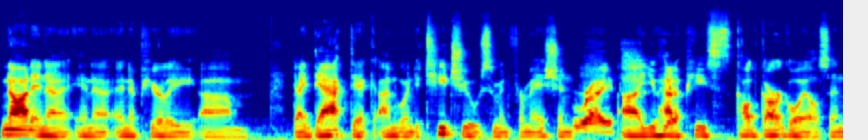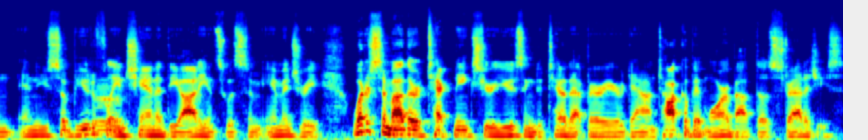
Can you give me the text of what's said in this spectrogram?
not in a in a in a purely um, didactic. I'm going to teach you some information. Right. Uh, you had yeah. a piece called Gargoyles, and and you so beautifully mm. enchanted the audience with some imagery. What are some other techniques you're using to tear that barrier down? Talk a bit more about those strategies.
